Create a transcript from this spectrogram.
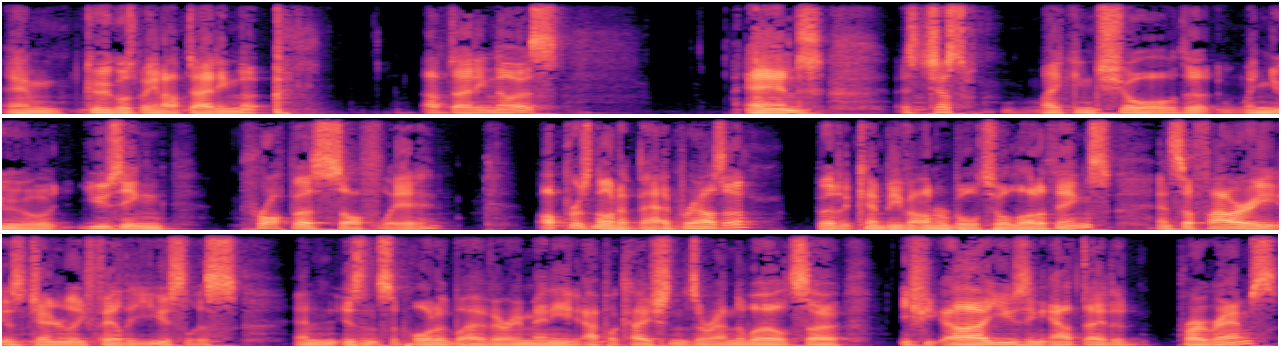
and Google's been updating updating those. And it's just making sure that when you're using proper software, Opera's not a bad browser, but it can be vulnerable to a lot of things. And Safari is generally fairly useless and isn't supported by very many applications around the world. So if you are using outdated programs,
